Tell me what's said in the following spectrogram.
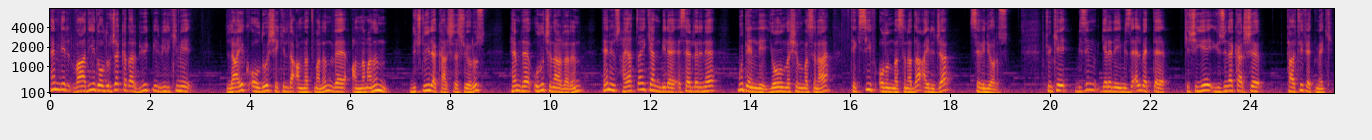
hem bir vadiyi dolduracak kadar büyük bir birikimi layık olduğu şekilde anlatmanın ve anlamanın güçlüğüyle karşılaşıyoruz. Hem de ulu çınarların henüz hayattayken bile eserlerine bu denli yoğunlaşılmasına, teksif olunmasına da ayrıca seviniyoruz. Çünkü bizim geleneğimizde elbette kişiyi yüzüne karşı taltif etmek,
